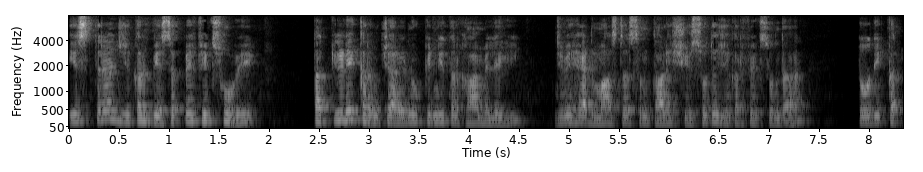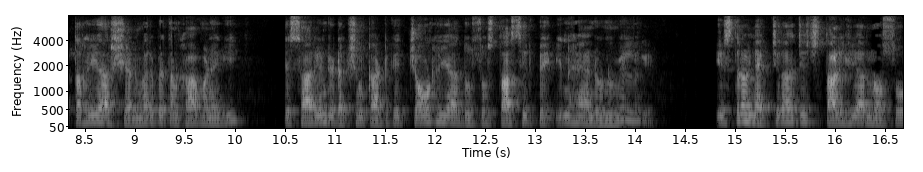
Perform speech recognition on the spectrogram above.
ਇਸ ਤਰ੍ਹਾਂ ਜੇਕਰ ਬੇਸਿਕ ਪੇ ਫਿਕਸ ਹੋਵੇ, ਤਾਂ ਕਿਹੜੇ ਕਰਮਚਾਰੀ ਨੂੰ ਕਿੰਨੀ ਤਨਖਾਹ ਮਿਲੇਗੀ? ਜਿਵੇਂ ਹੈਡਮਾਸਟਰ 47600 ਤੇ ਜੇਕਰ ਫਿਕਸ ਹੁੰਦਾ ਤਾਂ ਉਹਦੀ 71096 ਰੁਪਏ ਤਨਖਾਹ ਬਣੇਗੀ ਤੇ ਸਾਰੀਆਂ ਡਿਡਕਸ਼ਨ ਕੱਟ ਕੇ 64287 ਰੁਪਏ ਇਨ ਹੈਂਡ ਉਹਨੂੰ ਮਿਲਣਗੇ। ਇਸ ਤਰ੍ਹਾਂ ਲੈਕਚਰਾਂ ਜੇ 44900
